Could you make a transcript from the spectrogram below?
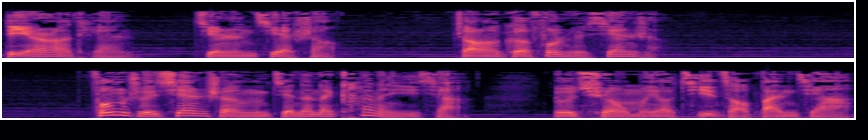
第二天。经人介绍，找了个风水先生。风水先生简单的看了一下，就劝我们要及早搬家，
